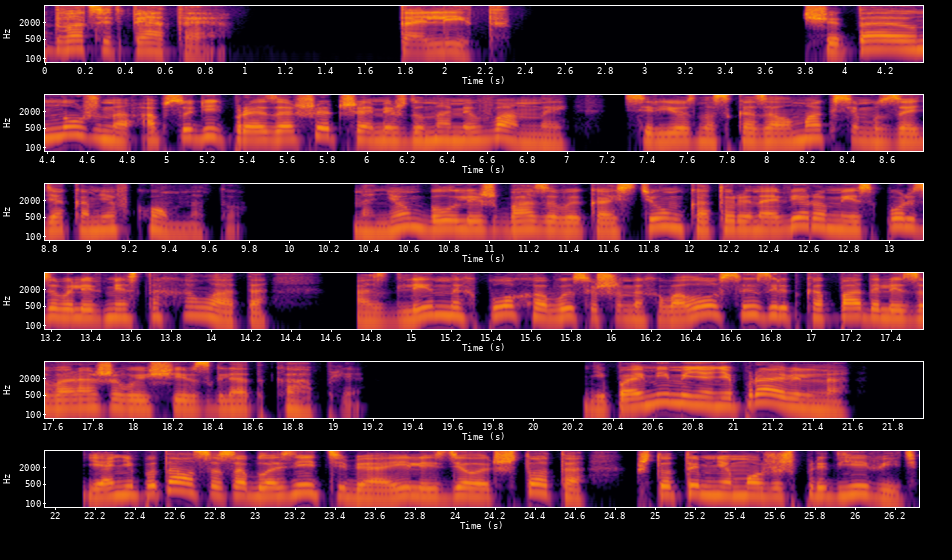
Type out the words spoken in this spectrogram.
25. Талит. «Считаю, нужно обсудить произошедшее между нами в ванной», — серьезно сказал Максимус, зайдя ко мне в комнату. На нем был лишь базовый костюм, который на Веруме использовали вместо халата, а с длинных, плохо высушенных волос изредка падали завораживающий взгляд капли. «Не пойми меня неправильно. Я не пытался соблазнить тебя или сделать что-то, что ты мне можешь предъявить»,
